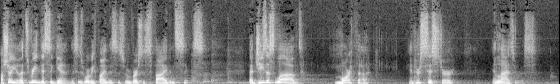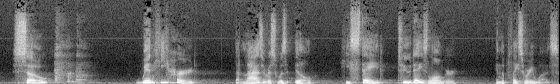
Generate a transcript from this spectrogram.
I'll show you. Let's read this again. This is where we find this. This is from verses 5 and 6. Now, Jesus loved Martha and her sister and Lazarus. So, when he heard that Lazarus was ill, he stayed two days longer in the place where he was.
